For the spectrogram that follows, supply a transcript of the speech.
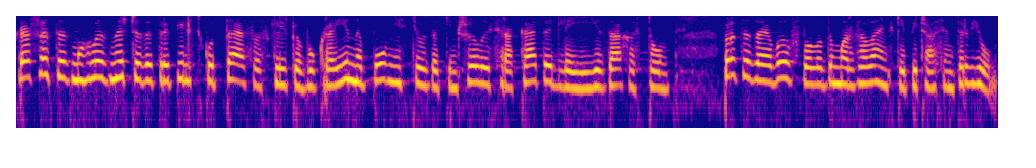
Рашисти змогли знищити Трипільську ТЕС, оскільки в Україні повністю закінчились ракети для її захисту. Про це заявив Володимир Зеленський під час інтерв'ю.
